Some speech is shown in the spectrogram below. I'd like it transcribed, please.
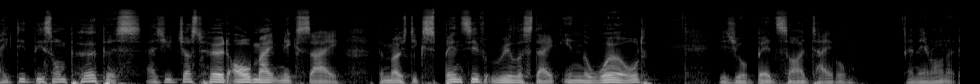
They did this on purpose. As you just heard old mate Mick say, the most expensive real estate in the world is your bedside table. And they're on it.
